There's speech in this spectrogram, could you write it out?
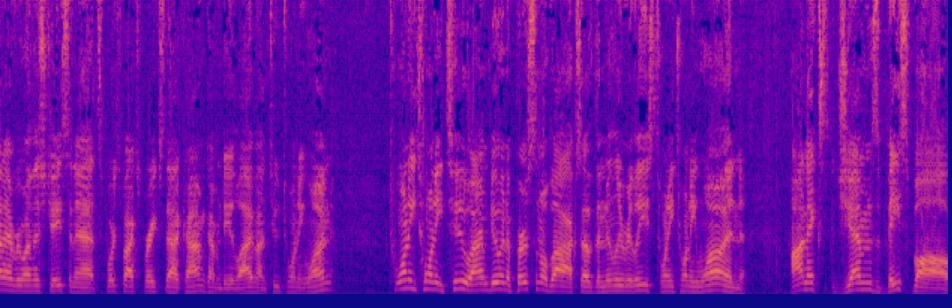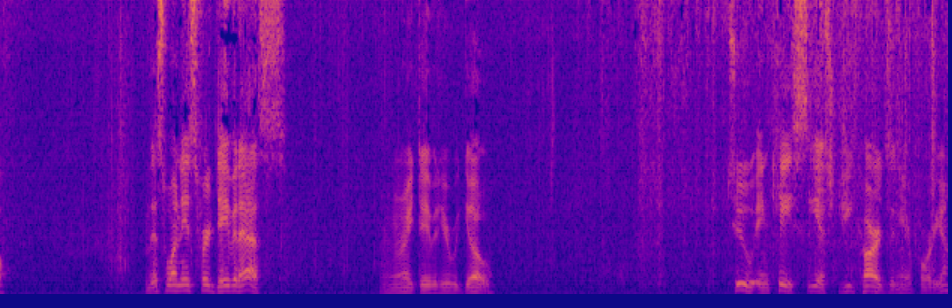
Hi everyone, this is Jason at SportsBoxBreaks.com coming to you live on 221 2022. I'm doing a personal box of the newly released 2021 Onyx Gems Baseball. This one is for David S. All right, David, here we go. Two encased CSG cards in here for you.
